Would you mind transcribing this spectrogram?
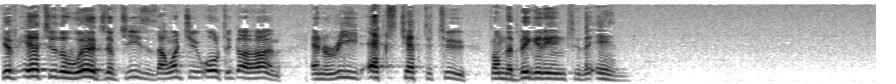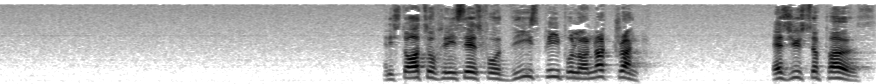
Give ear to the words of Jesus. I want you all to go home and read Acts chapter 2 from the beginning to the end. And he starts off and he says, For these people are not drunk, as you suppose.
